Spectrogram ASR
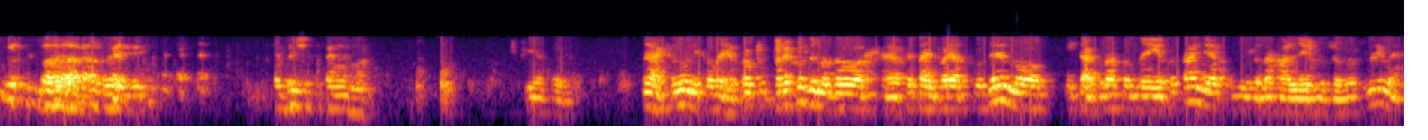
Благодарствую. Більше питань немає. Дякую. Так, шановні колеги, про- переходимо до е, питань порядку денного. І так, у нас одне є питання, дуже нагальне і дуже важливе.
